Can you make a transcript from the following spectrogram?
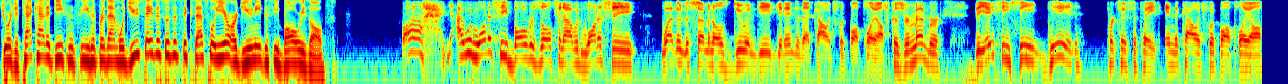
Georgia Tech had a decent season for them. Would you say this was a successful year, or do you need to see bowl results? Uh, I would want to see bowl results, and I would want to see whether the Seminoles do indeed get into that college football playoff. Because remember, the ACC did participate in the college football playoff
